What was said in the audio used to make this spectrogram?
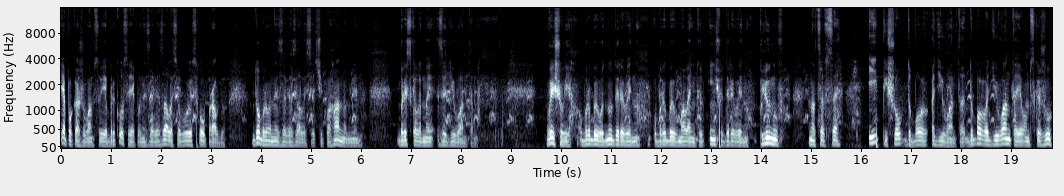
Я покажу вам свої абрикоси, як вони зав'язалися, обов'язково правду. Добре вони зав'язалися чи погано, блін. Бризкали ми з адювантами. Вийшов я, обробив одну деревину, обробив маленьку іншу деревину, плюнув на це все і пішов, додав адюванта. Добав адюванта, я вам скажу,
